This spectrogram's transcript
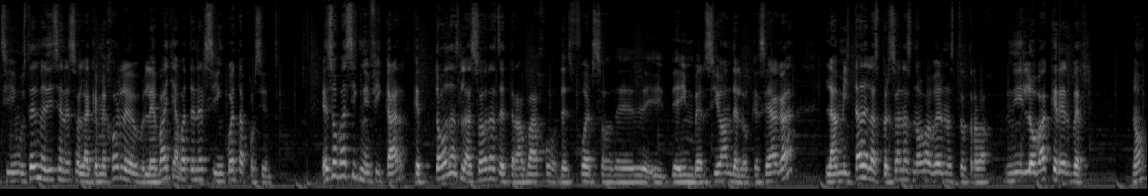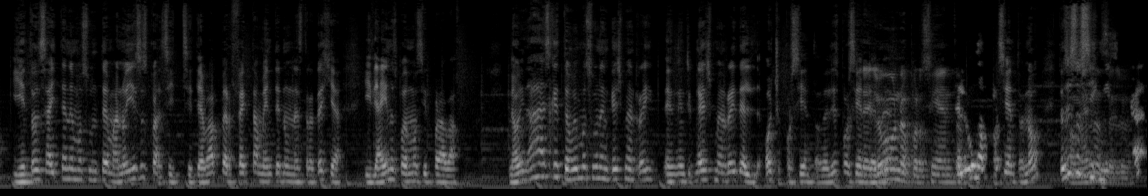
si ustedes me dicen eso, la que mejor le, vaya va a tener 50%. Eso va a significar que todas las horas de trabajo, de esfuerzo, de, de inversión, de lo que se haga, la mitad de las personas no va a ver nuestro trabajo, ni lo va a querer ver. ¿No? Y entonces ahí tenemos un tema, ¿no? Y eso es si, si te va perfectamente en una estrategia y de ahí nos podemos ir para abajo. ¿no? Y, ah, es que tuvimos un engagement rate, engagement rate del 8%, del 10%. Del 1%. Del 1%, ¿no? Entonces eso significa,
